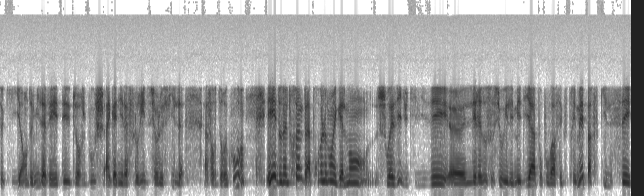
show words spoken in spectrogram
ceux qui en 2000 avaient aidé George Bush à gagner la Floride sur le fil à force de recours. Et Donald Trump a probablement également choisi d'utiliser euh, les réseaux sociaux et les médias pour pouvoir s'exprimer parce qu'il sait,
